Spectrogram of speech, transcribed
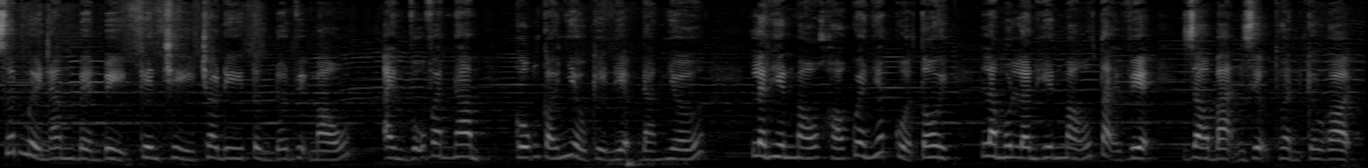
Suốt 10 năm bền bỉ kiên trì cho đi từng đơn vị máu, anh Vũ Văn Nam cũng có nhiều kỷ niệm đáng nhớ. Lần hiến máu khó quên nhất của tôi là một lần hiến máu tại viện do bạn Diệu Thuần kêu gọi –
